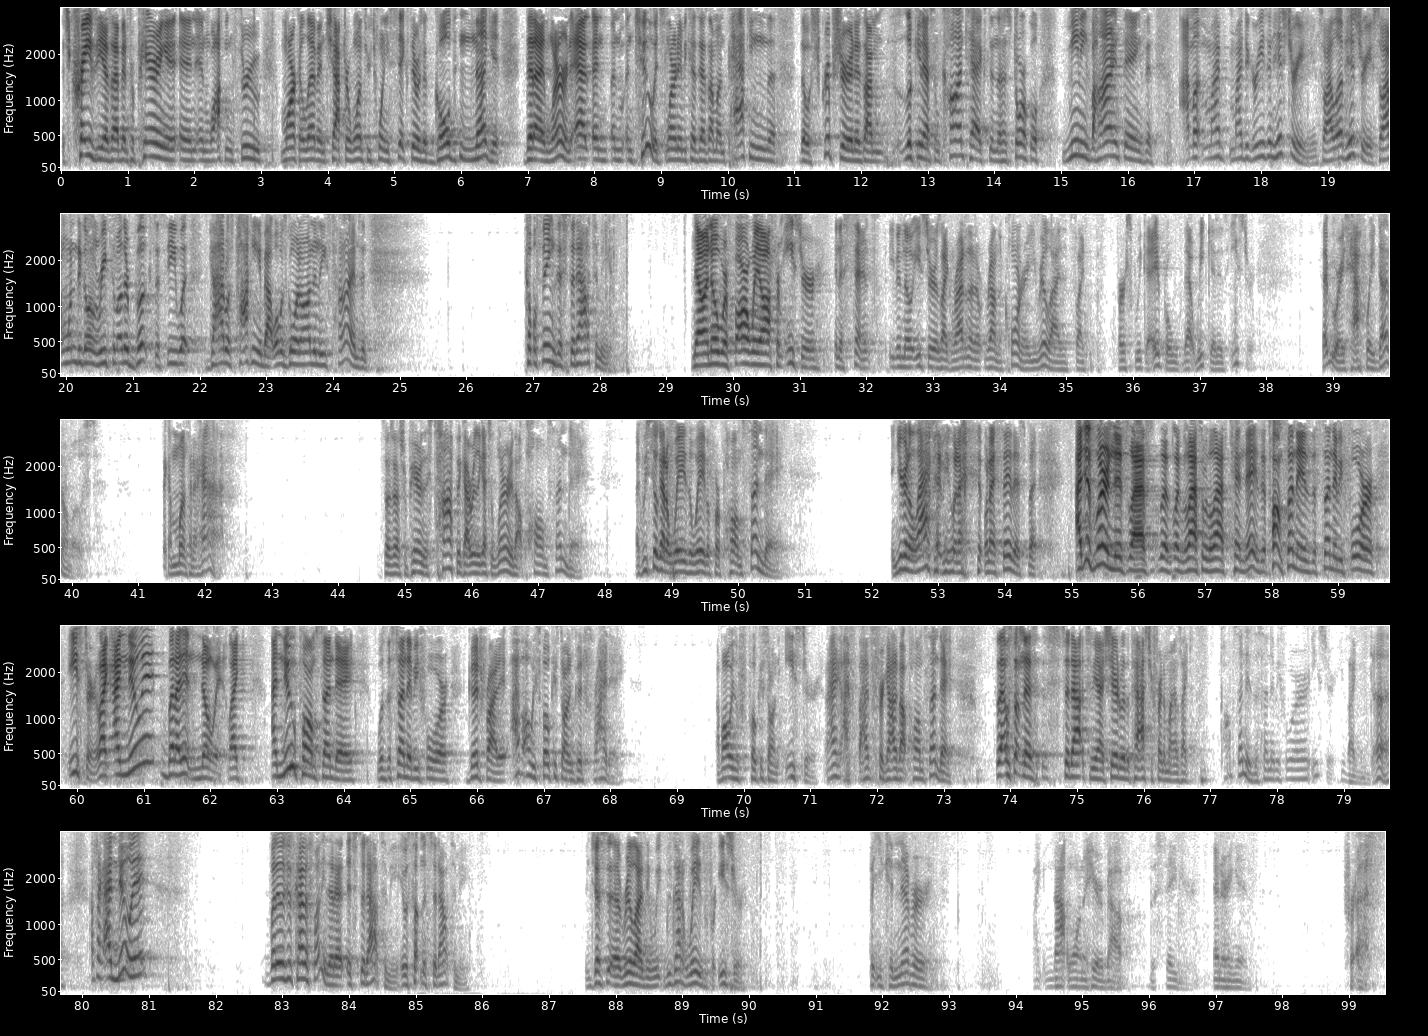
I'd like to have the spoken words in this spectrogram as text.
It's crazy as I've been preparing and, and, walking through Mark 11, chapter 1 through 26, there was a golden nugget that I learned. And, and, and two, it's learning because as I'm unpacking the, the scripture and as I'm looking at some context and the historical meanings behind things, and I'm a, my, my degree is in history, and so I love history. So I wanted to go and read some other books to see what God was talking about, what was going on in these times. And a couple things that stood out to me. Now, I know we're far away off from Easter in a sense, even though Easter is like right around the corner. You realize it's like the first week of April, that weekend is Easter. February is halfway done almost. It's like a month and a half. So, as I was preparing this topic, I really got to learn about Palm Sunday. Like, we still got a ways away before Palm Sunday. And you're going to laugh at me when I, when I say this, but I just learned this last, like the last over the last 10 days that Palm Sunday is the Sunday before Easter. Like I knew it, but I didn't know it. Like I knew Palm Sunday was the Sunday before Good Friday. I've always focused on Good Friday. I've always focused on Easter. I, I, I forgot about Palm Sunday. So that was something that stood out to me. I shared with a pastor friend of mine. I was like, Palm Sunday is the Sunday before Easter. He's like, duh. I was like, I knew it. But it was just kind of funny that it stood out to me. It was something that stood out to me. And just uh, realizing we, we've got a ways before Easter, but you can never like not want to hear about the Savior entering in for us.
